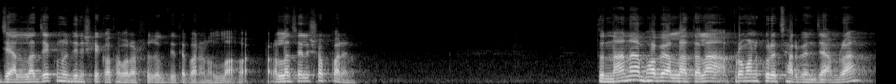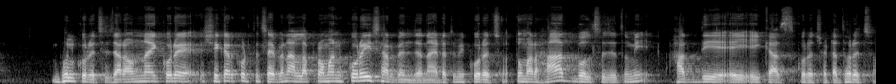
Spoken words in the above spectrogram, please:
যে আল্লাহ যে কোনো জিনিসকে কথা বলার সুযোগ দিতে পারেন, আল্লাহ। আল্লাহ চাইলে সব পারেন। তো নানাভাবে আল্লাহ তালা প্রমাণ করে ছাড়বেন যে আমরা ভুল করেছে, যারা অন্যায় করে স্বীকার করতে চাইবে না, আল্লাহ প্রমাণ করেই ছাড়বেন যে না, এটা তুমি করেছ। তোমার হাত বলছে যে তুমি হাত দিয়ে এই এই কাজ করেছ, এটা ধরেছো।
